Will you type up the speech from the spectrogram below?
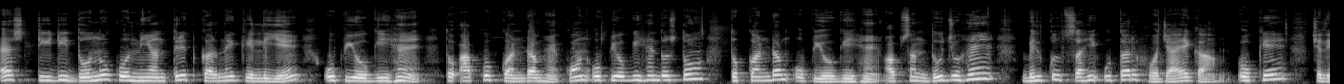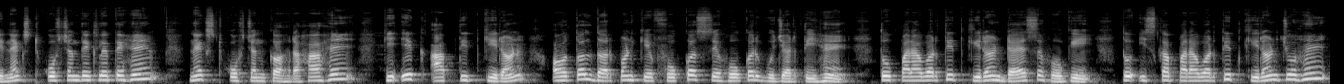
एसटीडी दोनों को नियंत्रित करने के लिए उपयोगी हैं? तो आपको कंडम है। कौन उपयोगी है दोस्तों? तो कंडम उपयोगी हैं। ऑप्शन दो जो है, बिल्कुल सही उत्तर हो जाएगा। ओके चलिए नेक्स्ट क्वेश्चन देख लेते हैं। नेक्स्ट क्वेश्चन कह रहा है कि एक आपतित किरण अवतल दर्पण के फोकस से होकर गुजरती हैं। तो परावर्तित किरण डैश होगी। तो इसका परावर्तित किरण जो है,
